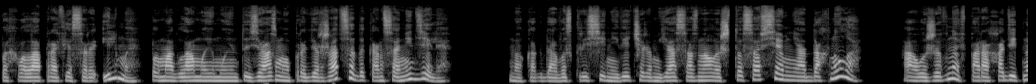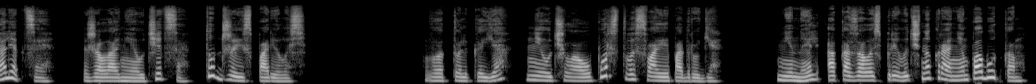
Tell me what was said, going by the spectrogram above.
Похвала профессора Ильмы помогла моему энтузиазму продержаться до конца недели. Но когда в воскресенье вечером я осознала, что совсем не отдохнула, а уже вновь пора ходить на лекции, желание учиться тут же испарилось. Вот только я не учла упорства своей подруги. Нинель оказалась привычна к ранним побудкам,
